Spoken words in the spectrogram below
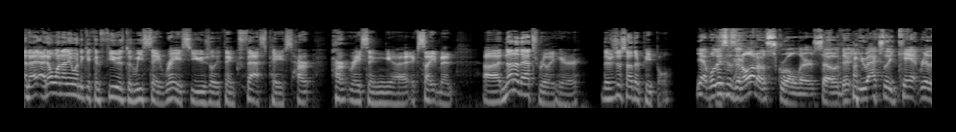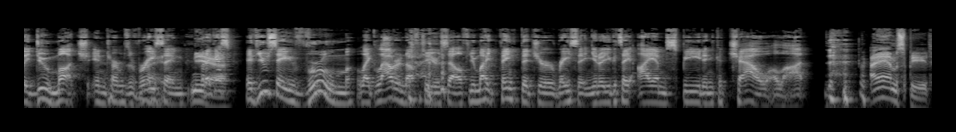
and I, I don't want anyone to get confused when we say race. You usually think fast paced, heart heart racing uh, excitement. Uh, none of that's really here. There's just other people. Yeah, well, this is an auto scroller, so there, you actually can't really do much in terms of racing. But I guess if you say vroom like loud enough to yourself, you might think that you're racing. You know, you could say "I am speed" and "ka-chow" a lot. I am speed.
